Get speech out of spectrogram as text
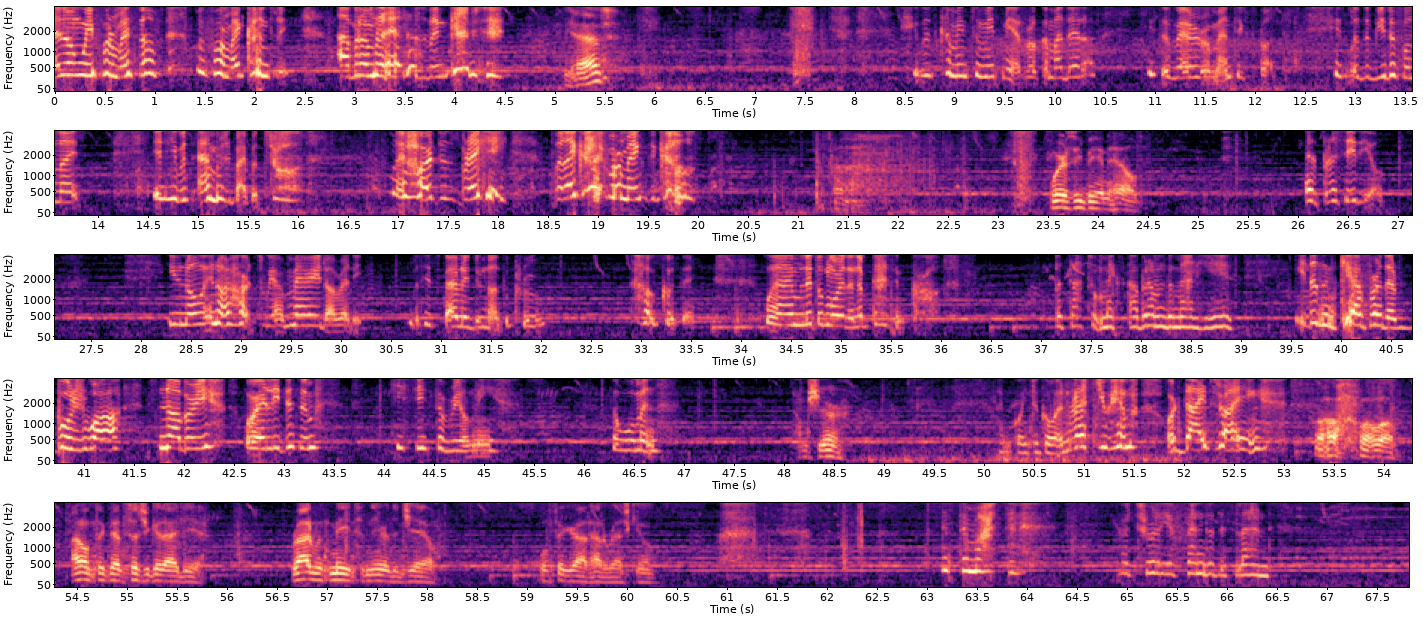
I don't wait for myself, but for my country. Abraham Reyes has been captured. He has? He was coming to meet me at Roca Madera. It's a very romantic spot. It was a beautiful night, yet he was ambushed by patrol. My heart is breaking, but I cry for Mexico. Where's he being held? El Presidio. You know, in our hearts we are married already, but his family do not approve. How could they? When I'm little more than a peasant girl. But that's what makes Abraham the man he is. He doesn't care for their bourgeois, snobbery, or elitism. He sees the real me. The woman. I'm sure. I'm going to go and rescue him or die trying. Oh, well, well. I don't think that's such a good idea. Ride with me to near the jail. We'll figure out how to rescue him. Mr. Marston, you are truly a friend of this land.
